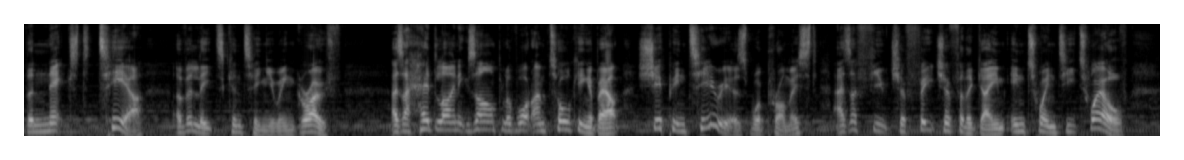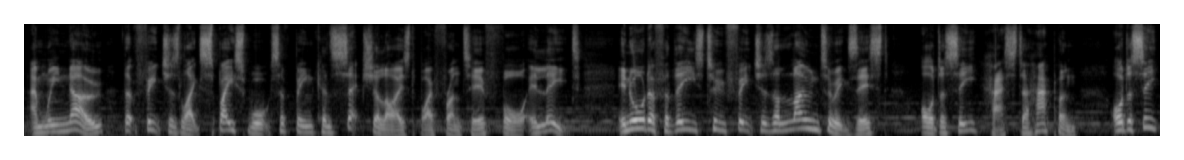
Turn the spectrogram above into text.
the next tier of Elite's continuing growth. As a headline example of what I'm talking about ship interiors were promised as a future feature for the game in 2012 and we know that features like spacewalks have been conceptualised by Frontier for Elite in order for these two features alone to exist Odyssey has to happen. Odyssey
